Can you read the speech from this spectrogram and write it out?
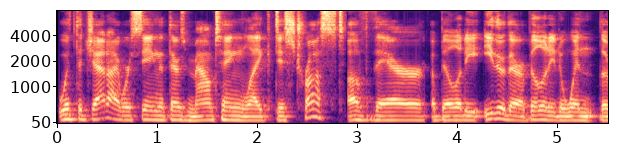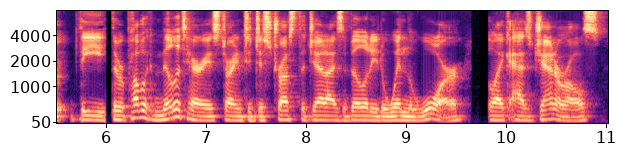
with the Jedi, we're seeing that there's mounting like distrust of their ability, either their ability to win the the the Republic military is starting to distrust the Jedi's ability to win the war, like as generals.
